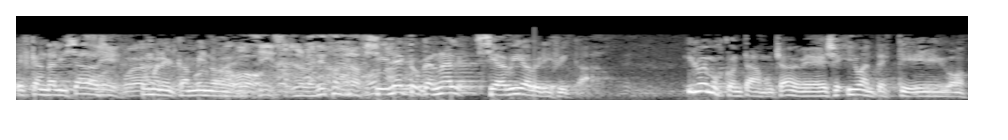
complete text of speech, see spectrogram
escandalizadas Sí, bueno, toman el camino de favor. Sí, señor, lo dijo de una si el acto carnal se había verificado. Y lo hemos contado muchas veces, iban testigos,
